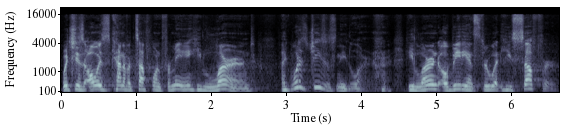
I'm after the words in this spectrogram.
which is always kind of a tough one for me. He learned like, what does Jesus need to learn? he learned obedience through what he suffered.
